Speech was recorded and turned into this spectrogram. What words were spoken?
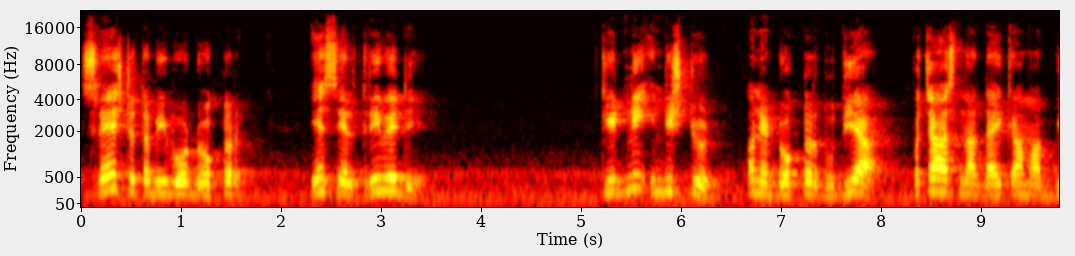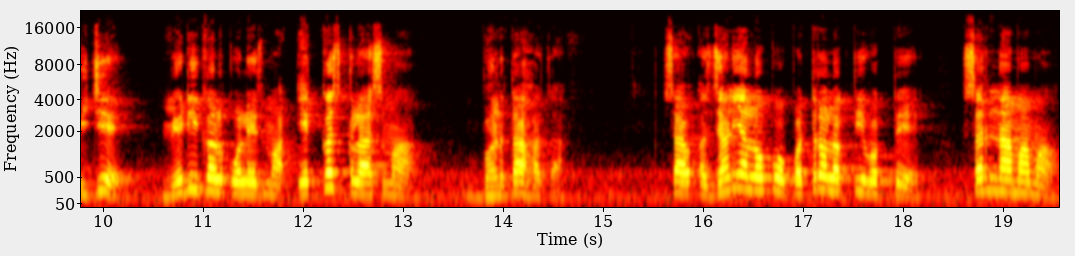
શ્રેષ્ઠ તબીબો doctor S L Trivedi, kidney institute અને ડૉક્ટર દુધિયા પચાસના દાયકામાં બીજે મેડિકલ કોલેજમાં એક જ ક્લાસમાં ભણતા હતા. સાવ અજાણ્યા લોકો પત્ર લખતી વખતે સરનામામાં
